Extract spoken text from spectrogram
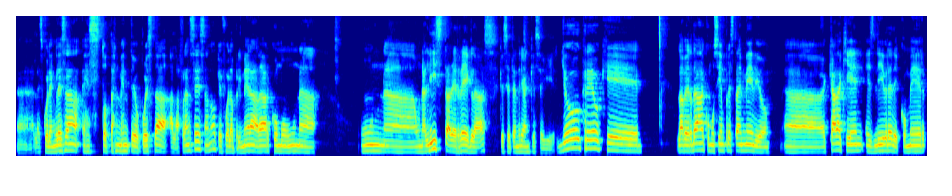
Ah, la escuela inglesa es totalmente opuesta a la francesa, ¿no? que fue la primera a dar como una, una, lista de reglas que se tendrían que seguir. Yo creo que la verdad, como siempre, está en medio. Ah, cada quien es libre de comer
